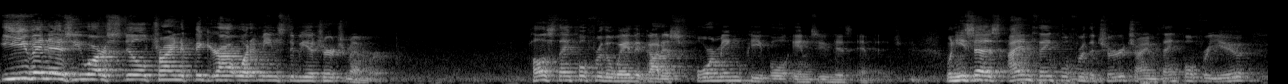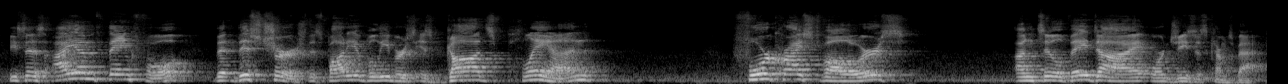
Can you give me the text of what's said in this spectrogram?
even as you are still trying to figure out what it means to be a church member. Paul is thankful for the way that God is forming people into his image. When he says, I am thankful for the church, I am thankful for you, he says, I am thankful that this church, this body of believers, is God's plan for Christ followers until they die or Jesus comes back.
